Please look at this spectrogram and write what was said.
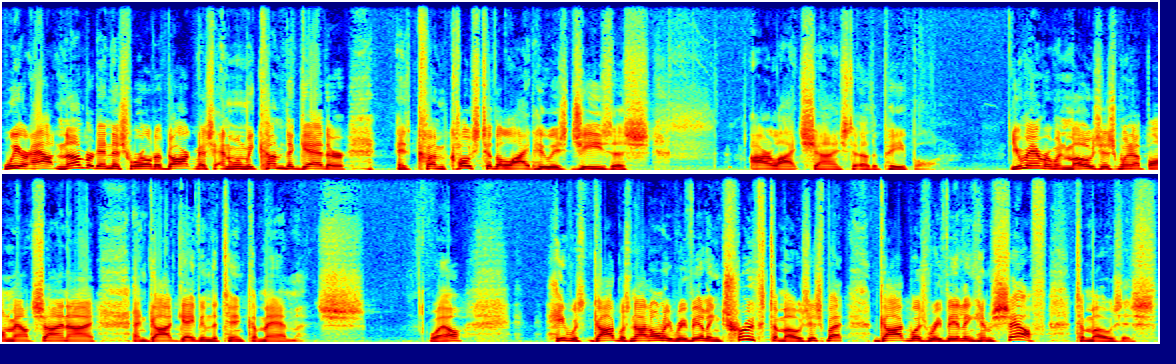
we are outnumbered in this world of darkness. And when we come together and come close to the light, who is Jesus, our light shines to other people. You remember when Moses went up on Mount Sinai and God gave him the Ten Commandments? Well, he was, God was not only revealing truth to Moses, but God was revealing himself to Moses.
